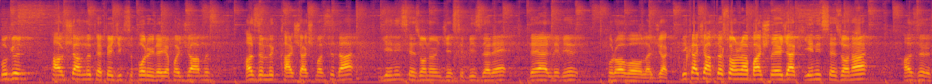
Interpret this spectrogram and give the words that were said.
Bugün Tavşanlı Tepecik Spor ile yapacağımız hazırlık karşılaşması da yeni sezon öncesi bizlere değerli bir prova olacak. Birkaç hafta sonra başlayacak yeni sezona hazırız.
